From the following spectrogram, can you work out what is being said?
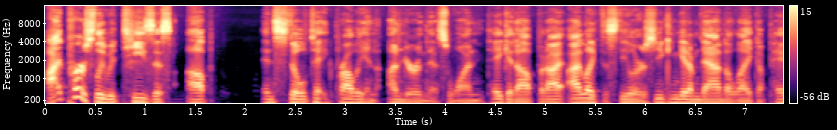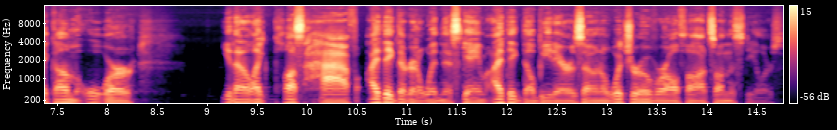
I personally would tease this up and still take probably an under in this one. Take it up, but I I like the Steelers. You can get them down to like a pick 'em or either like plus half. I think they're going to win this game. I think they'll beat Arizona. What's your overall thoughts on the Steelers?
